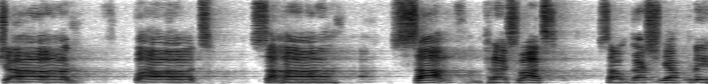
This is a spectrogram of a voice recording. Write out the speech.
चार पाच सहा सात. भरा श्वास. सावकाश या पुढे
